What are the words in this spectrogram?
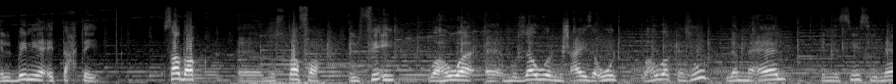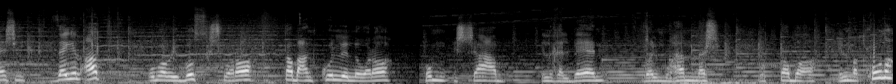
البنية التحتية. صدق آه، مصطفى الفقي وهو مزور مش عايز أقول وهو كذوب لما قال إن السيسي ماشي زي القطر. وما بيبصش وراه. طبعا كل اللي وراه هم الشعب الغلبان والمهمش والطبقة المطحونه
